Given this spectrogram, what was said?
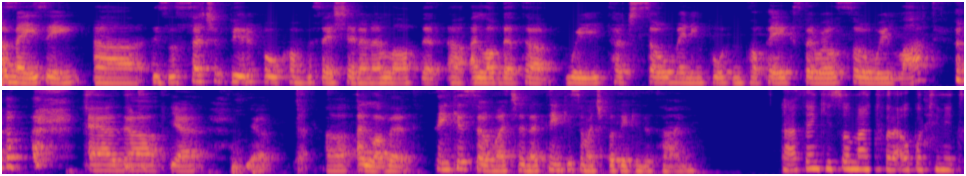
amazing. Uh, this was such a beautiful conversation, and I love that. Uh, I love that uh, we touched so many important topics, but also we laughed. and uh, yeah, yeah, uh, I love it. Thank you so much, and thank you so much for taking the time. Uh, thank you so much for the opportunity.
